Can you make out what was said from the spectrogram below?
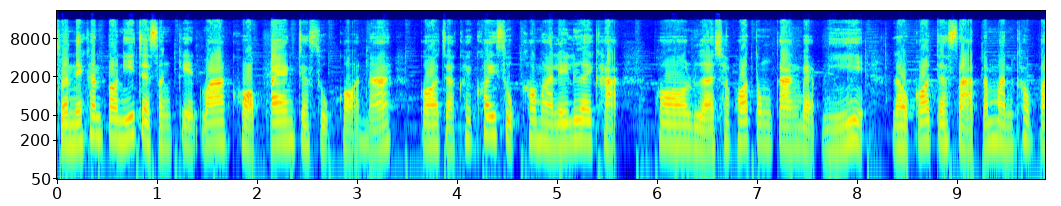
ส่วนในขั้นตอนนี้จะสังเกตว่าขอบแป้งจะสุกก่อนนะ ก็จะค่อยๆ สุกเข้ามาเรื่อยๆ ค่ะ อเหลือเฉพาะตรงกลางแบบนี้ เราก็จะสาดน้ำมันเข้าไป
